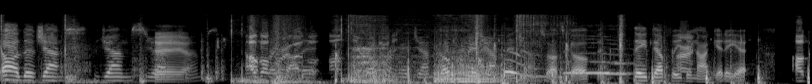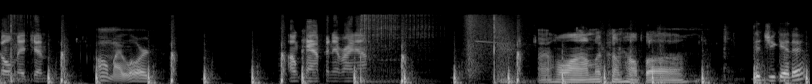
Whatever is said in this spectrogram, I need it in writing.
Oh, the gems, gems, gems, Yeah, yeah, gems. I'll go for it. got I'll go. it. Oh, there Go for go. mid gem. Go for mid gem. Mid gem's about to go up. They definitely did Alright. not get it yet. I'll go mid gym. Oh my lord. I'm camping it right now. Alright, hold on. I'm gonna come help. Uh, Did you get it?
